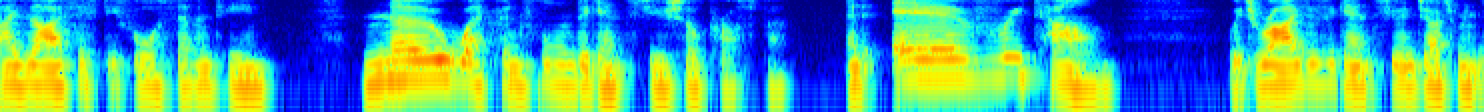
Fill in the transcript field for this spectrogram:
Isaiah 54 17. No weapon formed against you shall prosper, and every tongue which rises against you in judgment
